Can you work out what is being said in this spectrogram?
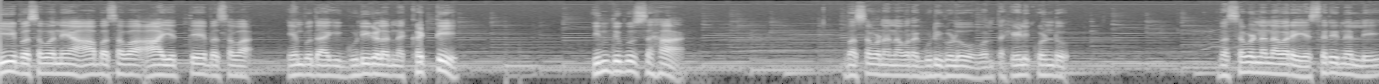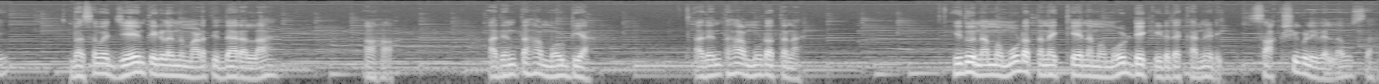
ಈ ಬಸವನೇ, ಆ ಬಸವ, ಆ ಎತ್ತೇ ಬಸವ ಎಂಬುದಾಗಿ ಗುಡಿಗಳನ್ನು ಕಟ್ಟಿ, ಇಂದಿಗೂ ಸಹ ಬಸವಣ್ಣನವರ ಗುಡಿಗಳು ಅಂತ ಹೇಳಿಕೊಂಡು, ಬಸವಣ್ಣನವರ ಹೆಸರಿನಲ್ಲಿ ಬಸವ ಜಯಂತಿಗಳನ್ನು ಮಾಡುತ್ತಿದ್ದಾರಲ್ಲ ಆಹಾ, ಅದೆಂತಹ ಮೌಢ್ಯ. ಅದೆಂತಹ ಮೂಢತನ? ಇದು ನಮ್ಮ ಮೂಢತನಕ್ಕೆ, ನಮ್ಮ ಮೌಢ್ಯಕ್ಕೆ ಹಿಡಿದ ಕನ್ನಡಿ. ಸಾಕ್ಷಿಗಳಿವೆಲ್ಲವೂ ಸಹ.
